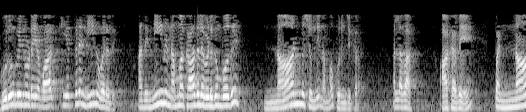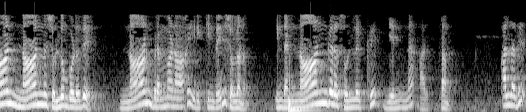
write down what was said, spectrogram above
குருவினுடைய வாக்கியத்துல நீனு வருது. அது நீனு நம்ம காதல விழுகும் போது நான் சொல்லி நம்ம புரிஞ்சுக்கிறோம். அல்லவா? ஆகவே இப்ப நான் நான் சொல்லும் பொழுது நான் பிரம்மனாக இருக்கின்றேன்னு சொல்லணும். இந்த நான்கிற சொல்லுக்கு என்ன அர்த்தம்? அல்லது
